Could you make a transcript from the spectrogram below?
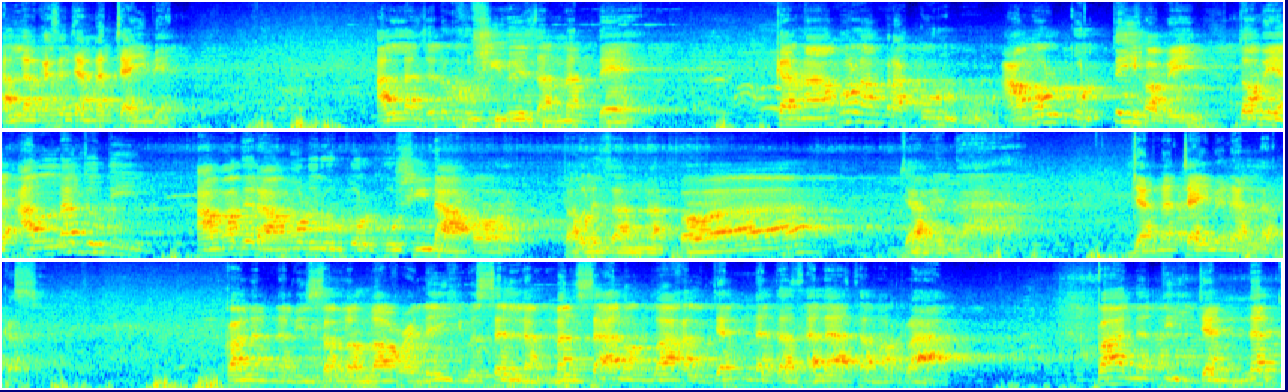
আল্লাহর কাছে জান্নাত চাইবেন। আল্লাহ যেন খুশি হয়ে জান্নাত দেয় কারণ আমল আমরা করব, আমল করতেই হবে। তবে আল্লাহ যদি আমাদের আমলের উপর খুশি না হয় তাহলে জান্নাত পাওয়া যাবে না জান্নাত চাইবেন আল্লাহর কাছে قال النبي صلى الله عليه وسلم من سأل الله الجنة ثلاث مرات قالت الجنة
